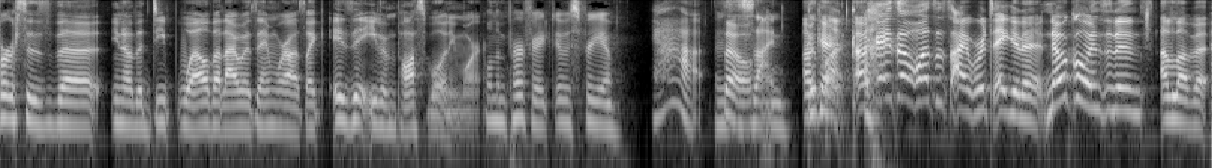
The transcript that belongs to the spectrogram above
versus the you know the deep well that I was in where I was like, is it even possible anymore? Well, then perfect. It was for you. Yeah, It's a sign. Good okay, luck. okay, so it was a sign. We're taking it. No coincidence. I love it.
